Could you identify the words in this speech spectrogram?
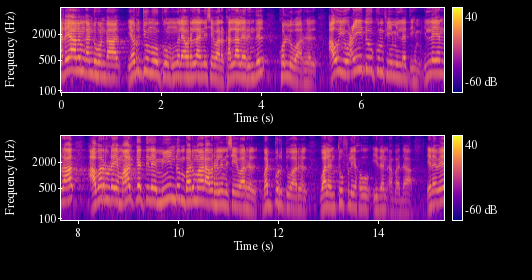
அடையாளம் கண்டு கொண்டால் எர்ஜுமுக்கும் உங்களை அவர்கள் என்ன செய்வார்கள்? கல்லால் எறிந்தில் கொல்லுவார்கள் அவ் யுஐதுக்கும் ஃபீ இல்லை என்றால் அவர்களுடைய மார்க்கத்திலே மீண்டும் வருமாறு அவர்கள் என்ன செய்வார்கள்? வற்புறுத்துவார்கள். வலன் துஃப்லிஹு இதன் அபதா. எனவே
